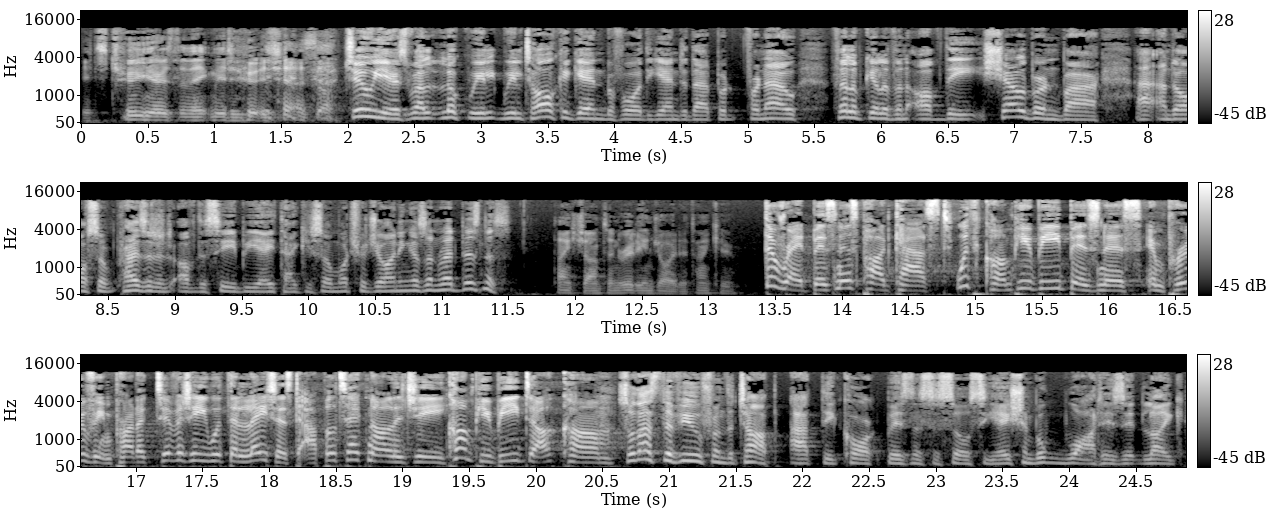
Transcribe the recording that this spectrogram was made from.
It's two years that make me do it, yeah, so. two years. Well, look, we'll, we'll talk again before the end of that. But for now, Philip Gillivan of the Shelbourne Bar uh, and also president of the CBA, thank you so much for joining us on Red Business. Thanks, Jonathan. Really enjoyed it. Thank you. The Red Business Podcast with CompuB Business, improving productivity with the latest Apple technology. CompuB.com. So that's the view from the top at the Cork Business Association. But what is it like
